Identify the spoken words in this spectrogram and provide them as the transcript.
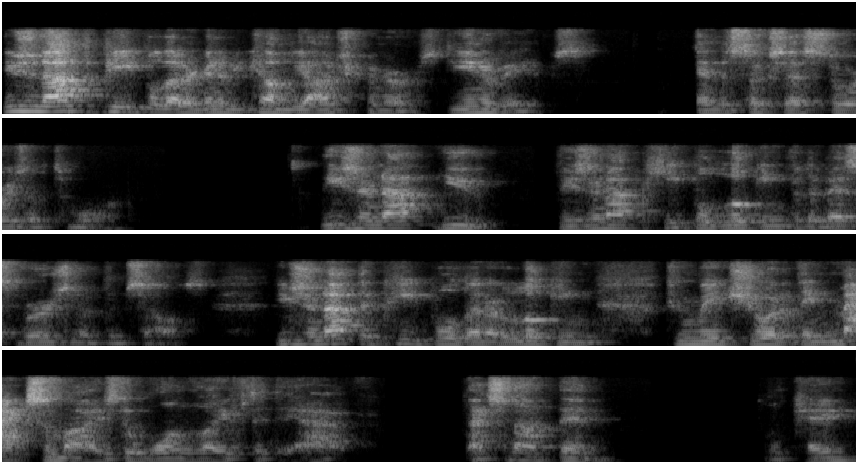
These are not the people that are going to become the entrepreneurs, the innovators, and the success stories of tomorrow. These are not you. These are not people looking for the best version of themselves. These are not the people that are looking to make sure that they maximize the one life that they have. That's not them. Okay.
